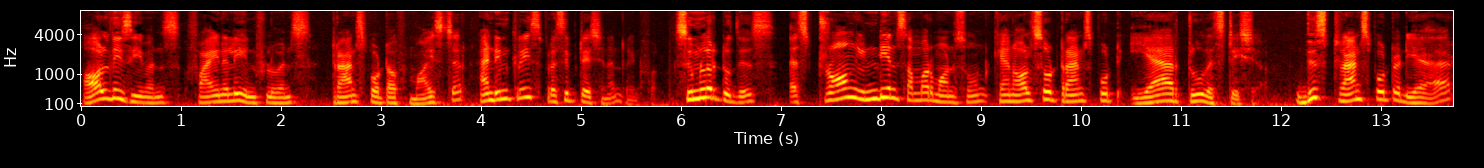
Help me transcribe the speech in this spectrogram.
All these events finally influence transport of moisture and increase precipitation and rainfall. Similar to this, a strong Indian summer monsoon can also transport air to West Asia. This transported air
